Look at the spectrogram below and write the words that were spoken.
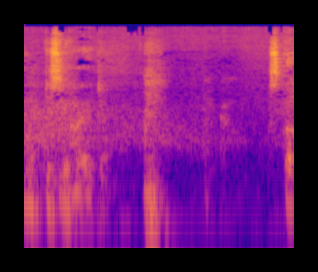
অনেক কিছুই হয় এটা। স্তর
